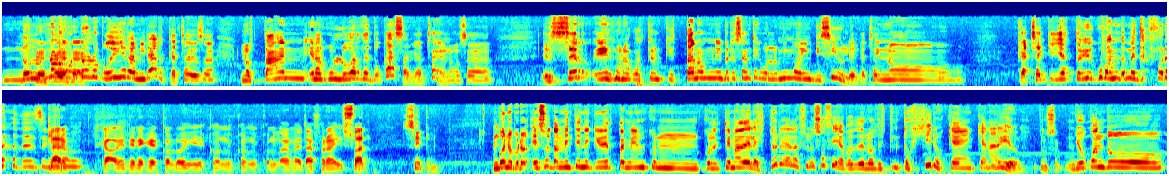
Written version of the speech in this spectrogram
no, lo- no, lo- no lo podías ir a mirar, ¿cachai? O sea, no está en, en algún lugar de tu casa, ¿cachai? ¿no? O sea, el ser es una cuestión que es tan omnipresente que por lo mismo es invisible, ¿cachai? No... ¿Cachai? Que ya estoy ocupando metáforas de ese Claro, mismo- claro, que tiene que ver con, lo, con, con- con la metáfora visual. Sí, pues. Bueno, pero eso también tiene que ver también con, con el tema de la historia de la filosofía, pues de los distintos giros que, han- que han habido. Yo cuando...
